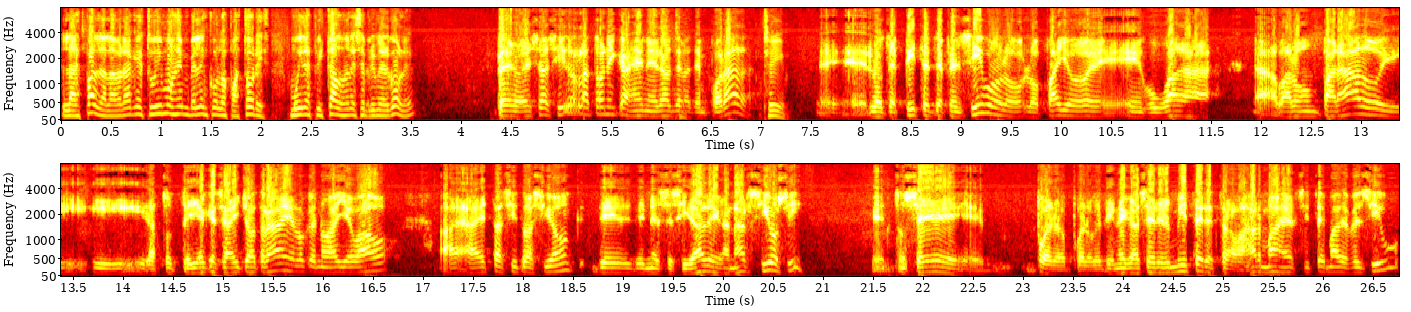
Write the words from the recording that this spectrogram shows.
la espalda. La verdad que estuvimos en Belén con los pastores, muy despistados en ese primer gol, ¿eh? Pero esa ha sido la tónica general de la temporada. Sí. Eh, los despistes defensivos, los, los fallos eh, en jugada a balón parado y, y las tonterías que se ha hecho atrás es lo que nos ha llevado a, esta situación de, necesidad de ganar sí o sí. Entonces, pues, pues lo que tiene que hacer el míster es trabajar más el sistema defensivo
